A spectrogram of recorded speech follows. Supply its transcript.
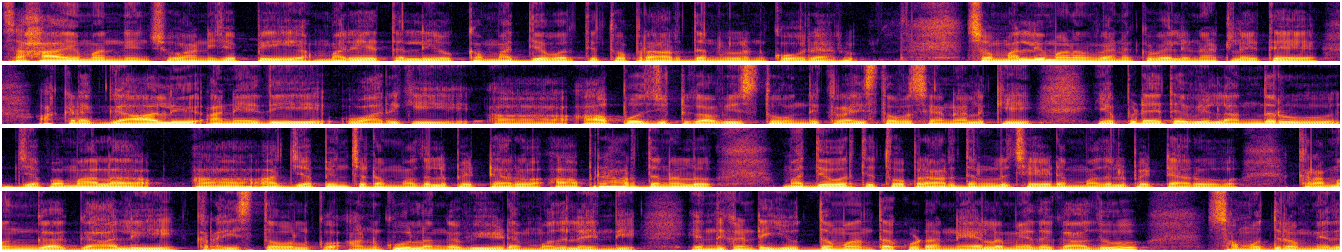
సహాయం అందించు అని చెప్పి మరే తల్లి యొక్క మధ్యవర్తిత్వ ప్రార్థనలను కోరారు. సో మళ్ళీ మనం వెనక్కి వెళ్ళినట్లయితే అక్కడ గాలి అనేది వారికి ఆపోజిట్గా వీస్తూ ఉంది క్రైస్తవ సేనలకి. ఎప్పుడైతే వీళ్ళందరూ జపమాల జపించడం మొదలు జపించడం మొదలుపెట్టారో ఆ ప్రార్థనలు మధ్యవర్తిత్వ ప్రార్థనలు చేయడం మొదలుపెట్టారో క్రమంగా గాలి క్రైస్తవులకు అనుకూలంగా వీయడం మొదలైంది. ఎందుకంటే యుద్ధం అంతా కూడా నేల మీద కాదు సముద్రం మీద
